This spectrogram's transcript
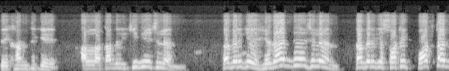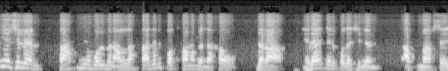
এখান থেকে আল্লাহ তাদেরকে কি দিয়েছিলেন? তাদেরকে হেদায়ত দিয়েছিলেন, তাদেরকে সঠিক পথটা দিয়েছিলেন। তা আপনিও বলবেন, আল্লাহ, তাদের পথটা আমাকে দেখাও। যারা হেদায়তের পথে ছিলেন, আপনার সেই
